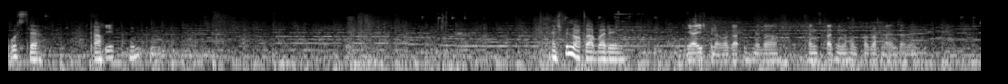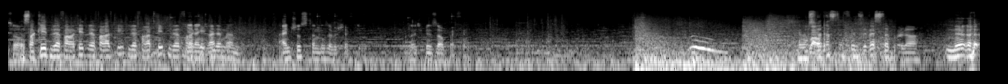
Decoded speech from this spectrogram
Wo ist der? Da. Hier hinten. Ich bin noch da bei dem. Ja, ich bin aber gerade nicht mehr da. Ich kann jetzt gerade hier noch ein paar Sachen einsammeln. So. Das Raketenwerfer, Raketenwerfer, Raketenwerfer, Raketenwerfer, Ja, dann greif ihn Raketenwerfer. an. Ein Schuss, dann ist er beschäftigt. Also ich bin jetzt auch bei Finn. Ja, was Wow. war das denn für ein Silvesterböller? Ne,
